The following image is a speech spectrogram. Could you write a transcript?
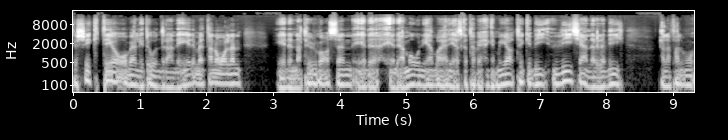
försiktig och väldigt undrande. Är det metanolen? Är det naturgasen? Är det, är det ammonia? Vad är det jag ska ta vägen? Men jag tycker vi, vi känner, eller vi, i alla fall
